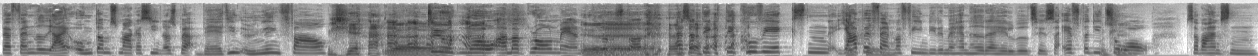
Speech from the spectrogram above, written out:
hvad fanden ved jeg, ungdomsmagasin og spørge, hvad er din yndlingsfarve? Ja. Dude, no, I'm a grown man. Gider du stoppe? Altså, det, det kunne vi ikke sådan... Jeg Okay. befandt mig fint i det, men han havde det af helvede til. Så efter de to Okay. år, så var han sådan...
